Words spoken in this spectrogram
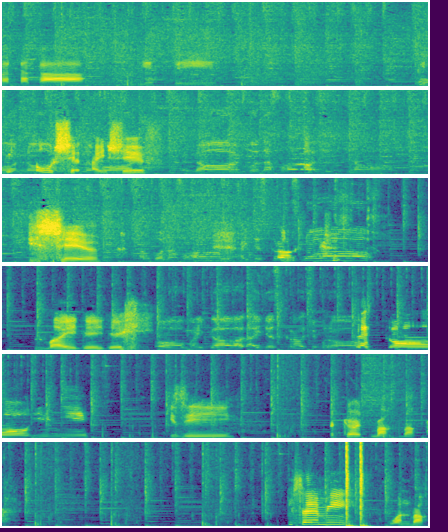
Handa ka. Yes. Oh, no, oh shit, I shift. No, I'm gonna fall. No, I shift. I'm gonna fall. I just crouched. No. Bye, JJ. Oh my god, I just crouched, bro. Let's go. Easy. Easy. Kurt, back, back. Semi! One back.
